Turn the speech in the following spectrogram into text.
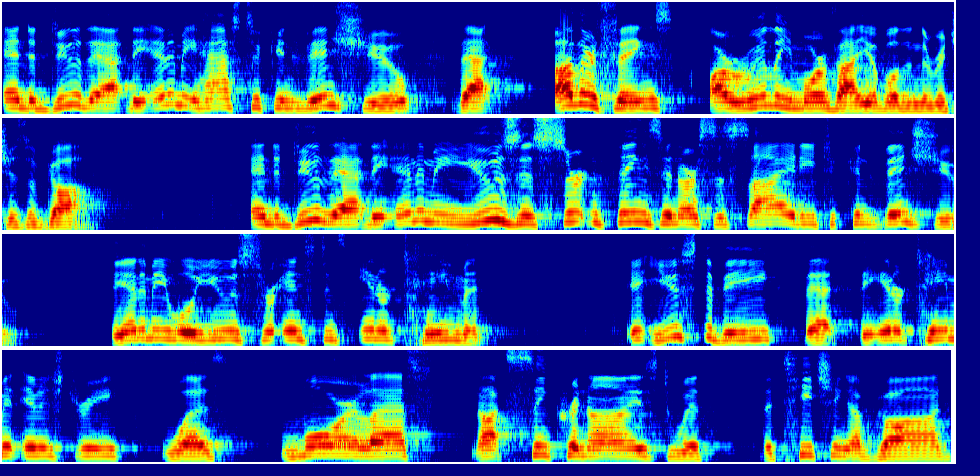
And to do that, the enemy has to convince you that other things are really more valuable than the riches of God. And to do that, the enemy uses certain things in our society to convince you. The enemy will use, for instance, entertainment. It used to be that the entertainment industry was more or less not synchronized with the teaching of God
